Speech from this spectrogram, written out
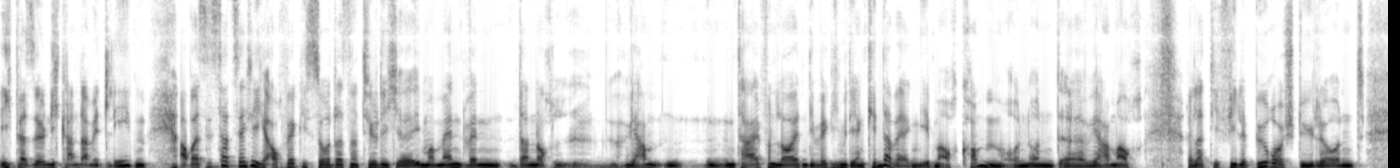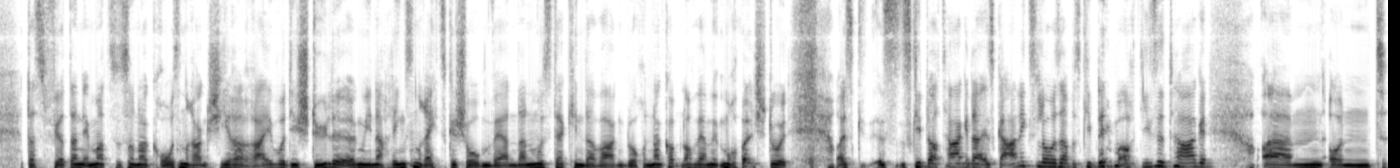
Ich persönlich kann damit leben. Aber es ist tatsächlich auch wirklich so, dass natürlich äh, im Moment, wenn dann noch, wir haben einen Teil von Leuten, die wirklich mit ihren Kinderwägen eben auch kommen und, und äh, wir haben auch relativ viele Bücher Bürostühle und das führt dann immer zu so einer großen Rangiererei, wo die Stühle irgendwie nach links und rechts geschoben werden. Dann muss der Kinderwagen durch und dann kommt noch wer mit dem Rollstuhl. Es, es, es gibt auch Tage, da ist gar nichts los, aber es gibt eben auch diese Tage ähm, und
